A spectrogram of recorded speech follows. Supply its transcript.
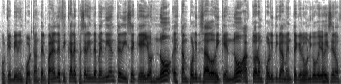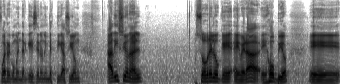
porque es bien importante. El panel de fiscal especial independiente dice que ellos no están politizados y que no actuaron políticamente, que lo único que ellos hicieron fue recomendar que hicieran una investigación adicional sobre lo que, eh, verá, es obvio. Eh,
